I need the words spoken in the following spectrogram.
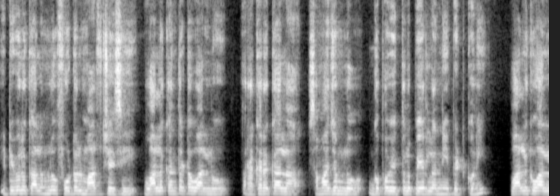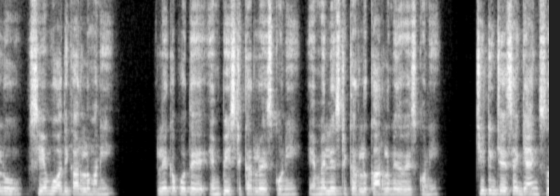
ఇటీవల కాలంలో ఫోటోలు మార్పు చేసి వాళ్ళకంతటా వాళ్ళు రకరకాల సమాజంలో గొప్ప వ్యక్తుల పేర్లన్నీ పెట్టుకొని వాళ్ళకు వాళ్ళు సీఎంఓ అధికారులమని లేకపోతే ఎంపీ స్టిక్కర్లు వేసుకొని ఎమ్మెల్యే స్టిక్కర్లు కార్ల మీద వేసుకొని చీటింగ్ చేసే గ్యాంగ్స్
